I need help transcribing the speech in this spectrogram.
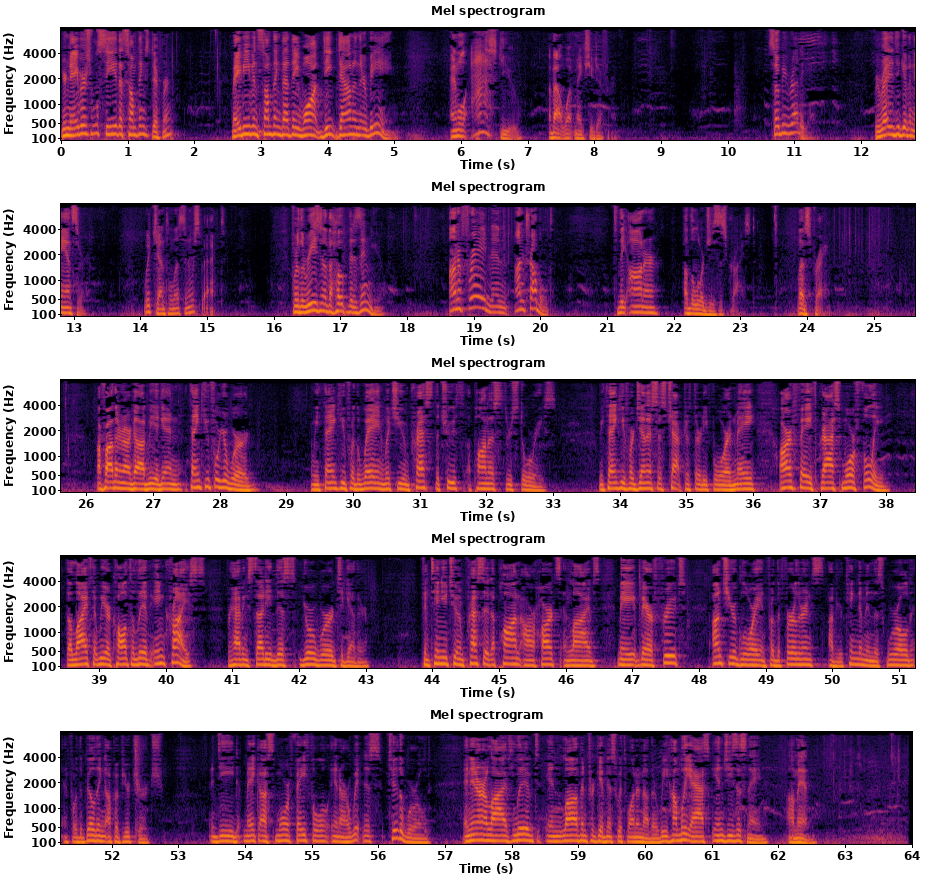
Your neighbors will see that something's different, maybe even something that they want deep down in their being, and will ask you about what makes you different. So be ready. Be ready to give an answer with gentleness and respect for the reason of the hope that is in you, unafraid and untroubled, to the honor of the Lord Jesus Christ. Let us pray. Our Father and our God, we again thank you for your word, and we thank you for the way in which you impress the truth upon us through stories. We thank you for Genesis chapter 34, and may our faith grasp more fully the life that we are called to live in Christ for having studied this, your word together. Continue to impress it upon our hearts and lives. May it bear fruit unto your glory and for the furtherance of your kingdom in this world and for the building up of your church. Indeed, make us more faithful in our witness to the world and in our lives lived in love and forgiveness with one another. We humbly ask in Jesus' name. Amen.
